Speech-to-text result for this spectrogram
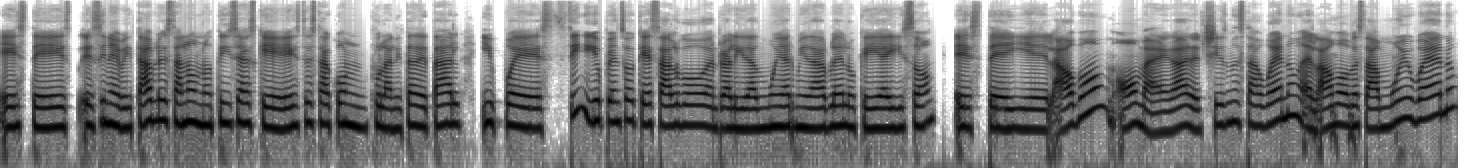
este es, es, inevitable, están las noticias que este está con fulanita de tal y pues sí, yo pienso que es algo en realidad muy admirable lo que ella hizo. Este, y el álbum, oh my god, el chisme está bueno, el álbum está muy bueno,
